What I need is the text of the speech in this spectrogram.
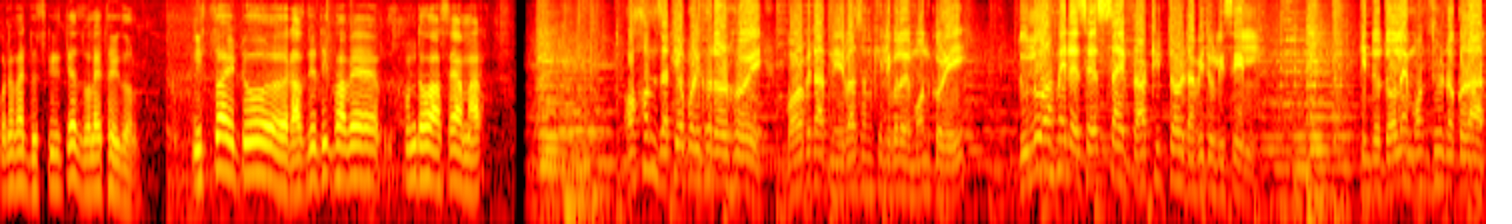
কোনোবাই দুষ্কৃতিয়ে জ্বলাই থৈ গ'ল। নিশ্চয় এইটো ৰাজনৈতিকভাৱে সন্দেহ আছে আমাৰ। অসম জাতীয় পৰিষদৰ হৈ বৰপেটাত নিৰ্বাচন খেলিবলৈ মন কৰি দুলু আহমেদে স্বেচ্ছাই প্ৰাৰ্থিত্বৰ দাবী তুলিছিল। কিন্তু দলে মঞ্জুৰ নকৰাত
